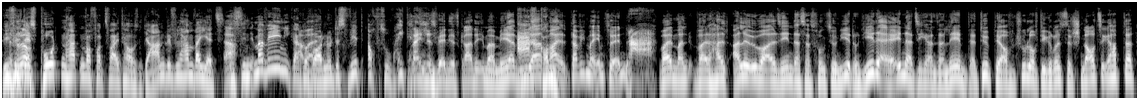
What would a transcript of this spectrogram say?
Wie viele. Despoten hatten wir vor 2000 Jahren? Wie viel haben wir jetzt? Ja. Es sind immer weniger Aber- geworden und es wird auch so weitergehen. Nein, es werden jetzt gerade immer mehr Ach, wieder. komm. Weil, darf ich mal eben zu Ende? Ja. Weil man, weil halt alle überall sehen, dass das funktioniert. Und jeder erinnert sich an sein Leben. Der Typ, der auf dem Schulhof die größte Schnauze gehabt hat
